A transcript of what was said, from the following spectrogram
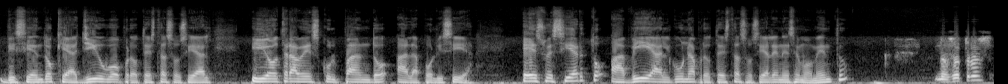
diciendo que allí hubo protesta social y otra vez culpando a la policía. ¿Eso es cierto? ¿Había alguna protesta social en ese momento? Nosotros,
